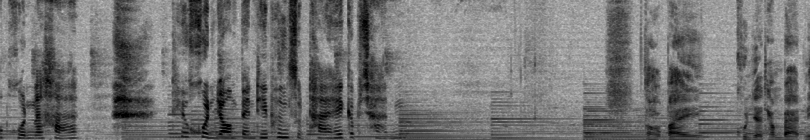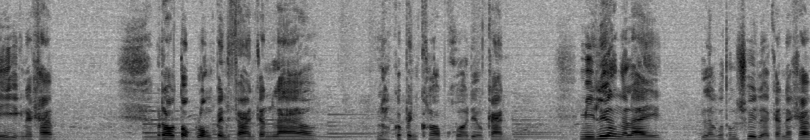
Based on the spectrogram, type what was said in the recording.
อบคุณนะคะ ที่คุณยอมเป็นที่พึ่งสุดท้ายให้กับฉัน ต่อไปคุณอย่าทำแบบนี้อีกนะครับ เราตกลงเป็นแฟนกันแล้ว เราก็เป็นครอบครัวเดียวกัน มีเรื่องอะไรเราก็ต้องช่วยเหลือกันนะครับ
